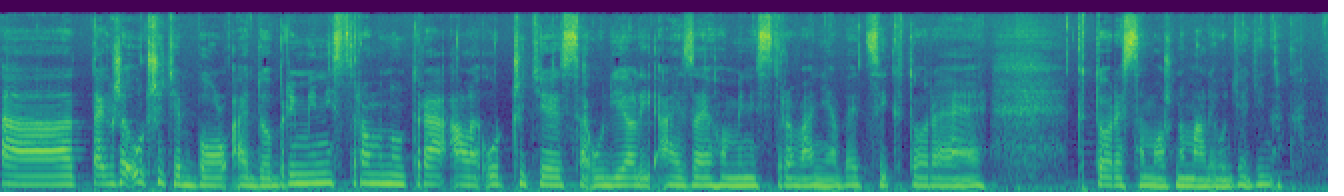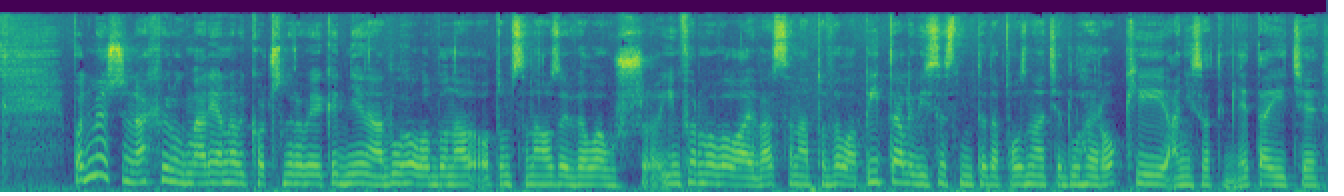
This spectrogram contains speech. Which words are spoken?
A, takže určite bol aj dobrým ministrom vnútra, ale určite sa udiali aj za jeho ministrovania veci, ktoré, ktoré sa možno mali udiať inak. Poďme ešte na chvíľu k Marianovi Kočnerovi, keď nie na dlho, lebo na, o tom sa naozaj veľa už informovalo, aj vás sa na to veľa pýtali, vy sa s ním teda poznáte dlhé roky, ani sa tým netajíte.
